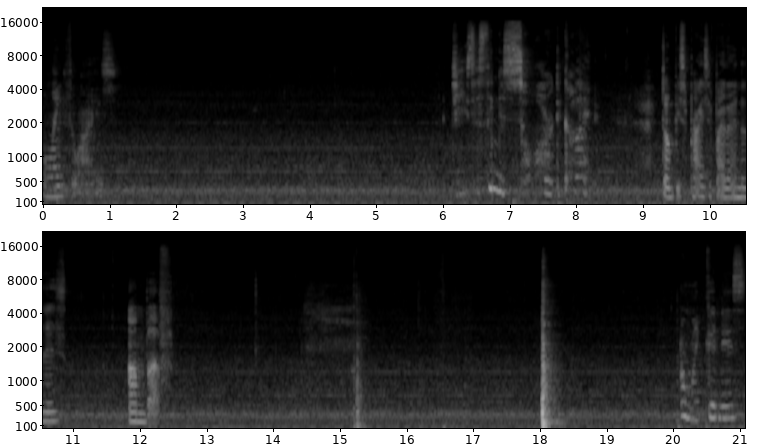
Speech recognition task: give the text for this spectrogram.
Lengthwise. Jeez, this thing is so hard to cut. Don't be surprised if by the end of this, I'm buff. Oh my goodness.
